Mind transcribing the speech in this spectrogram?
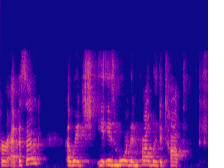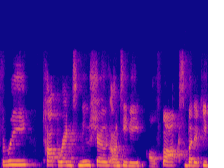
per episode, uh, which is more than probably the top three top ranked news shows on TV, all Fox. But if you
